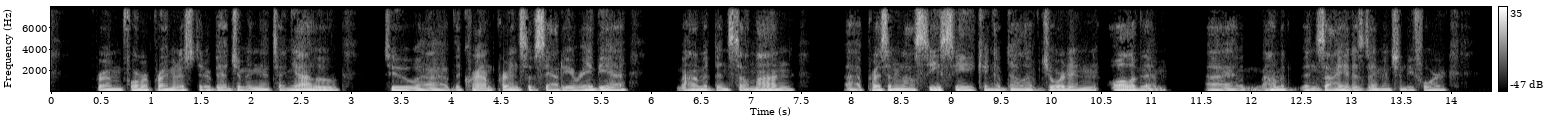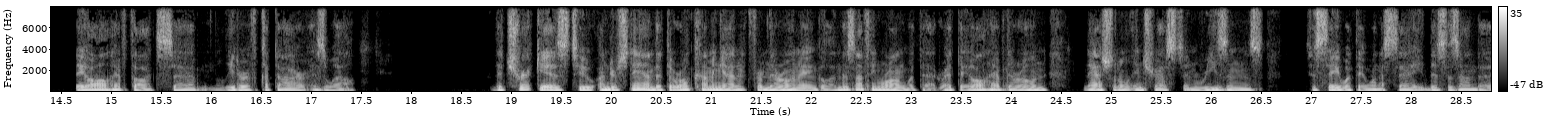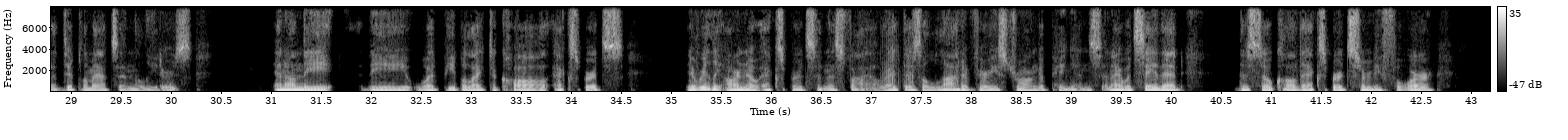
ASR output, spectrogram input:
from former Prime Minister Benjamin Netanyahu to uh, the Crown Prince of Saudi Arabia, Mohammed bin Salman, uh, President Al Sisi, King Abdullah of Jordan, all of them, uh, Mohammed bin Zayed, as I mentioned before, they all have thoughts, uh, the leader of Qatar as well. The trick is to understand that they're all coming at it from their own angle, and there's nothing wrong with that, right? They all have their own national interests and reasons to say what they want to say. This is on the diplomats and the leaders. And on the the what people like to call experts, there really are no experts in this file, right? There's a lot of very strong opinions. And I would say that the so called experts from before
